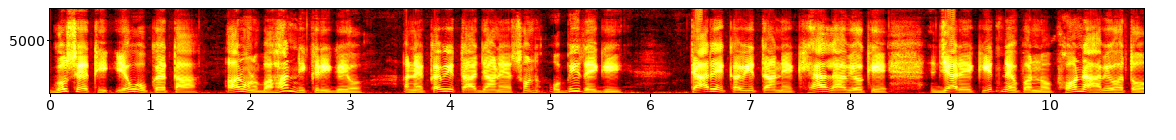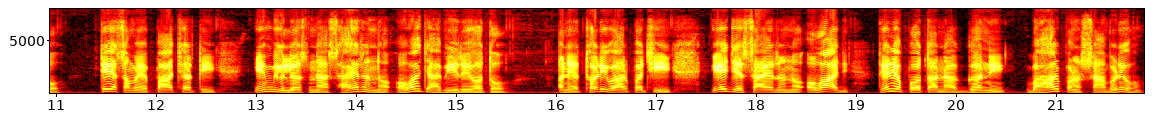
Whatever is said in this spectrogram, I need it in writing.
ગુસ્સેથી એવું કહેતા અરુણ બહાર નીકળી ગયો અને કવિતા જાણે સુન ઊભી રહી ગઈ. ત્યારે કવિતાને ખ્યાલ આવ્યો કે જ્યારે કિડનેપરનો ફોન આવ્યો હતો, તે સમયે પાછળથી એમ્બ્યુલન્સના સાયરનનો અવાજ આવી રહ્યો હતો અને થોડીવાર પછી એ જ સાયરનનો અવાજ તેણે પોતાના ઘરની બહાર પણ સાંભળ્યો.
